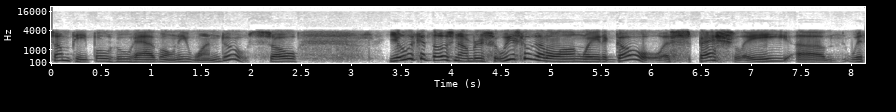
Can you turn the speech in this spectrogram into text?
some people who have only one dose. So you look at those numbers, we still got a long way to go, especially um, with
